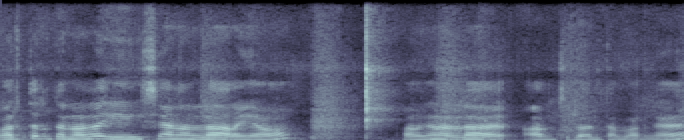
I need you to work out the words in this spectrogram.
வறுத்துருக்கனால ஈஸியாக நல்லா அரையும். பாருங்கள் நல்லா அரைச்சிட்டு வந்துட்டேன் பாருங்கள்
